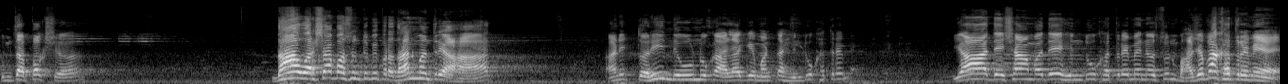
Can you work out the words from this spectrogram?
तुमचा पक्ष दहा वर्षापासून तुम्ही प्रधानमंत्री आहात आणि तरी निवडणूक आल्या की म्हणता हिंदू खतरे में. या देशामध्ये हिंदू खतरे में नसून भाजपा खतरे में आहे.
